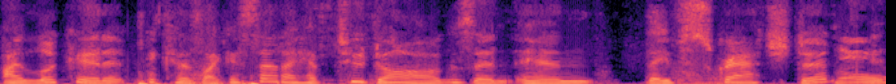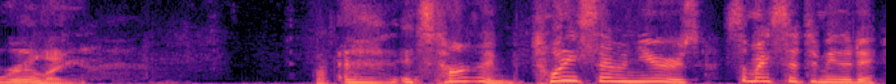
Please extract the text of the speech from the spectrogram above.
I look at it because, like I said, I have two dogs, and and they've scratched it. Oh, really? Uh, it's time. Twenty-seven years. Somebody said to me the other day,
